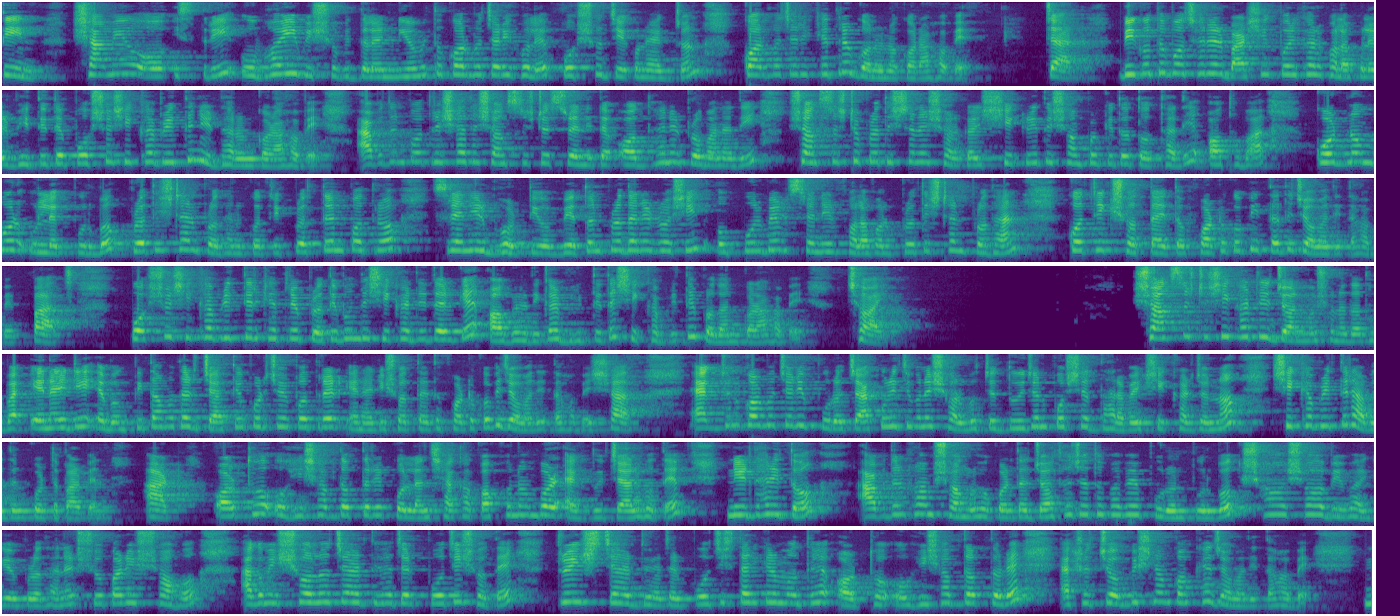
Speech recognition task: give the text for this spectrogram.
তিন। স্বামী ও স্ত্রী উভয়ই বিশ্ববিদ্যালয়ের নিয়মিত কর্মচারী হলে পোষ্য যে কোনো একজন কর্মচারীর ক্ষেত্রে গণনা করা হবে। চার, বিগত বছরের বার্ষিক পরীক্ষার ফলাফলের ভিত্তিতে পোষ্য শিক্ষাবৃত্তি নির্ধারণ করা হবে। আবেদনপত্রের সাথে সংশ্লিষ্ট শ্রেণীতে অধ্যয়নের প্রমাণাদি, সংশ্লিষ্ট প্রতিষ্ঠানের সরকারি স্বীকৃতি সম্পর্কিত তথ্যাদি অথবা কোড নম্বর উল্লেখপূর্বক প্রতিষ্ঠান প্রধান কর্তৃক প্রত্যয়নপত্র, শ্রেণির ভর্তি ও বেতন প্রদানের রসিদ ও পূর্বের শ্রেণির ফলাফল প্রতিষ্ঠান প্রধান কর্তৃক সত্যায়িত ফটোকপি ইত্যাদি জমা দিতে হবে। পাঁচ পোষ্য শিক্ষাবৃত্তির ক্ষেত্রে প্রতিবন্ধী শিক্ষার্থীদেরকে অগ্রাধিকার ভিত্তিতে শিক্ষাবৃত্তি প্রদান করা হবে। ছয়। সংশ্লিষ্ট শিক্ষার্থীর জন্ম সনদ অথবা এনআইডি এবং পিতামাতার জাতীয় পরিচয়পত্রের এনআইডি সত্যায়িত ফটোকপি জমা দিতে হবে। সাত। একজন কর্মচারী পুরো চাকুরি জীবনে সর্বোচ্চ দুইজন পোষ্যের ধারাবাহিক শিক্ষার জন্য শিক্ষাবৃত্তির আবেদন করতে পারবেন। আট। অর্থ ও হিসাব দপ্তরের কল্যাণ শাখা কক্ষ নম্বর এক দুই চার হতে নির্ধারিত আবেদন ফর্ম সংগ্রহ করে যথাযথভাবে পূরণপূর্বক সহ সহ বিভাগীয় প্রধানের সুপারিশ সহ আগামী ষোলো চার দুই হাজার পঁচিশ হতে ত্রিশ চার দুই হাজার পঁচিশ তারিখের মধ্যে অর্থ ও হিসাব দপ্তরে একশো চব্বিশ নং কক্ষে জমা দিতে হবে।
